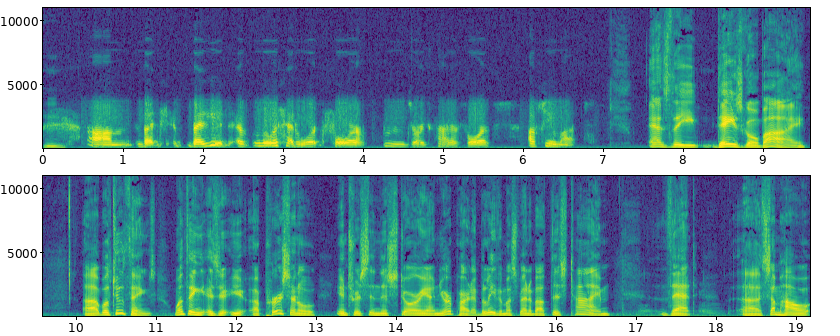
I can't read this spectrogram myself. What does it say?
Hmm. Um, but but he had, uh, Lewis had worked for hmm, George Potter for a few months. As the days go by, uh, well, two things. One thing is a, a personal interest in this story on your part. I believe it must have been about this time that uh, somehow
